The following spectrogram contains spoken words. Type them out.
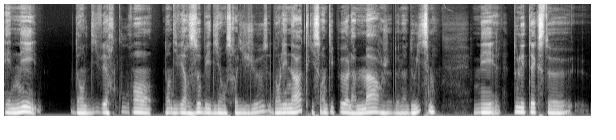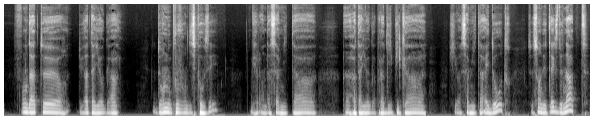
est né dans divers courants, dans diverses obédiences religieuses, dont les naths, qui sont un petit peu à la marge de l'hindouisme, mais tous les textes fondateurs du Hatha Yoga dont nous pouvons disposer, Geranda Samhita, euh, Hatha Yoga Pradipika, Shiva Samhita et d'autres, ce sont des textes de Nath.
